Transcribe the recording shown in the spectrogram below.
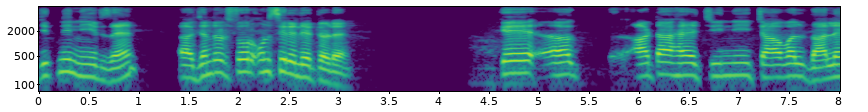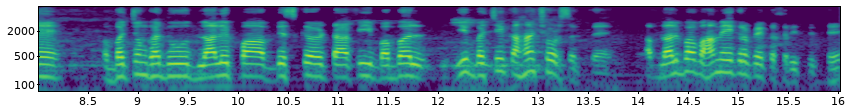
जितनी नीड्स हैं जनरल स्टोर उनसे रिलेटेड है। कि आटा है, चीनी, चावल, दालें, बच्चों का दूध लॉलीपॉप बिस्किट टाफ़ी बबल ये बच्चे कहाँ छोड़ सकते हैं? अब लॉलीपॉप हम एक रुपए का ख़रीदते थे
